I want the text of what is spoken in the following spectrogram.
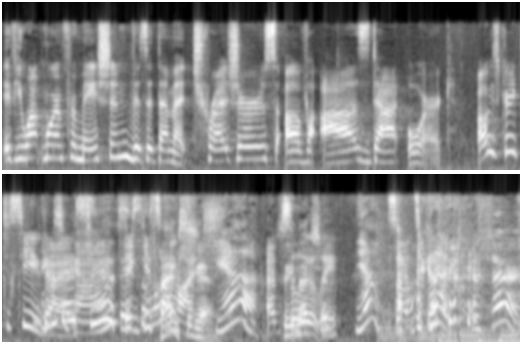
If you want more information, visit them at treasuresofoz.org. Oh, Always great to see you guys. Thanks, guys. Thank Thanks so you so much. Much. again. Yeah. See you next Absolutely. Yeah. Sounds good. For sure.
